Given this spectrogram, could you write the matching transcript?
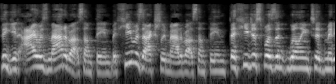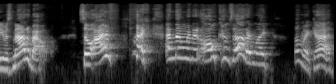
thinking I was mad about something, but he was actually mad about something that he just wasn't willing to admit he was mad about. So I've like, and then when it all comes out, I'm like, oh my God,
